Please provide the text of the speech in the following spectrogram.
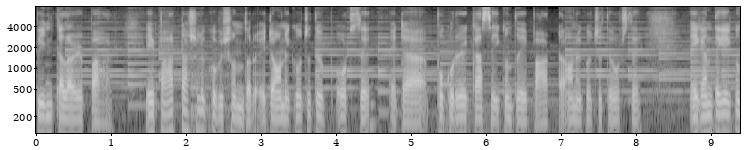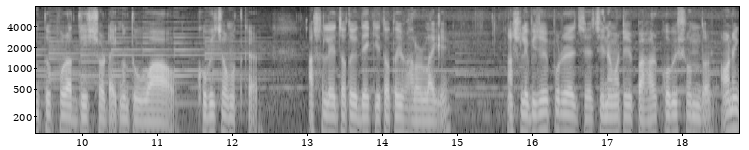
পিঙ্ক কালারের পাহাড়। এই পাহাড়টা আসলে খুবই সুন্দর। এটা অনেক উঁচুতে উঠছে। এটা পুকুরের কাছেই কিন্তু এই পাহাড়টা অনেক উঁচুতে উঠছে। এখান থেকে কিন্তু পুরো দৃশ্যটাই কিন্তু ওয়াও, খুবই চমৎকার। আসলে যতই দেখি ততই ভালো লাগে। আসলে বিজয়পুরের যে চীনামাটির পাহাড় খুবই সুন্দর, অনেক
